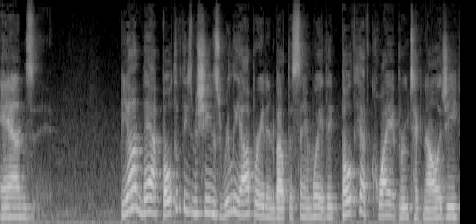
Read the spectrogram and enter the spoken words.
and beyond that, both of these machines really operate in about the same way. They both have quiet brew technology.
